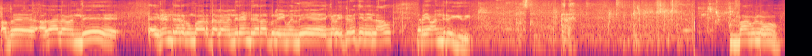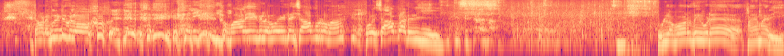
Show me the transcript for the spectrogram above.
அப்போ அதால் வந்து இரண்டு தரப்பும் பாரத்தால் வந்து ரெண்டு தரப்புலையும் வந்து எங்களுக்கு பிரச்சனை எல்லாம் நிறைய வந்திருக்குது. வாங்குள்ள நம்மளோட வீட்டுக்குள்ள போ. மாளிகைக்குள்ள போயிட்டு சாப்பிடுறோமா உங்களுக்கு சாப்பாடு இருக்கு. உள்ள போறதுக்கு கூட பயமா இருக்கு.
